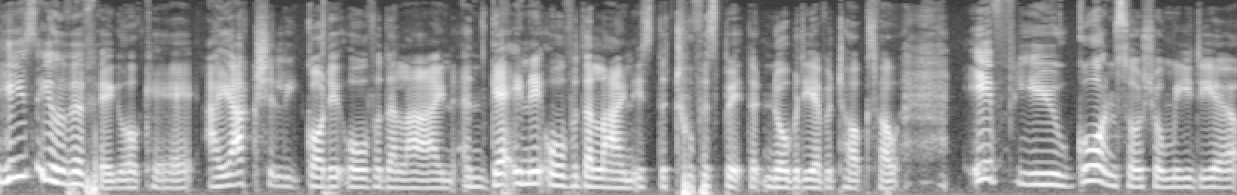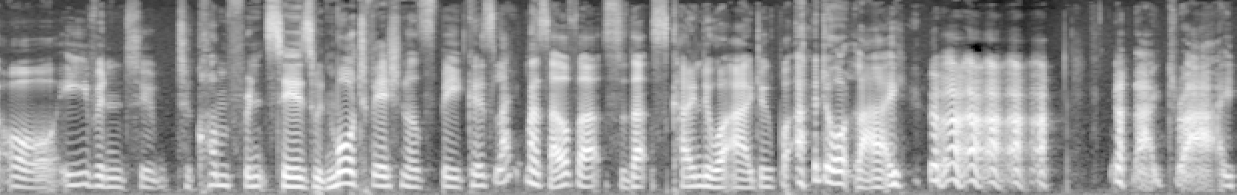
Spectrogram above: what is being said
here's the other thing, okay? I actually got it over the line, and getting it over the line is the toughest bit that nobody ever talks about. If you go on social media or even to, to conferences with motivational speakers like myself, that's that's kind of what I do, but I don't lie. and I try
